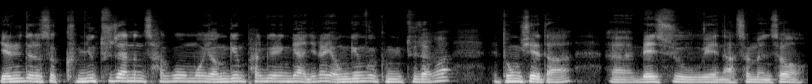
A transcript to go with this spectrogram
예를 들어서 금융 투자는 사고 뭐 연금 팔고 이런 게 아니라 연금과 금융 투자가 동시에 다 어, 매수에 나서면서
